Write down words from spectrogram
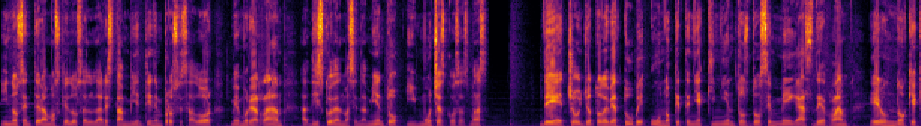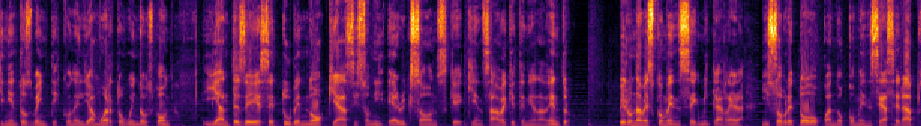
y nos enteramos que los celulares también tienen procesador, memoria RAM, disco de almacenamiento y muchas cosas más. De hecho, yo todavía tuve uno que tenía 512 megas de RAM, era un Nokia 520 con el ya muerto Windows Phone. Y antes de ese tuve Nokias y Sony Ericssons que quién sabe que tenían adentro. Pero una vez comencé mi carrera y sobre todo cuando comencé a hacer apps,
